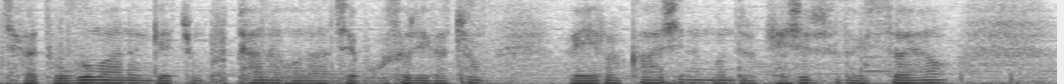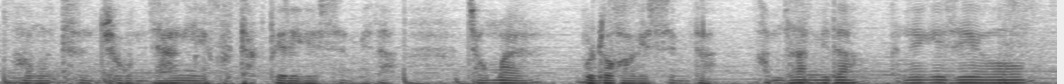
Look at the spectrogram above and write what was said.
제가 녹음하는 게 좀 불편하거나 제 목소리가 좀 왜 이럴까 하시는 분들 계실 수도 있어요. 아무튼 조금 양해 부탁드리겠습니다. 정말 물러가겠습니다. 감사합니다. 안녕히 계세요.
